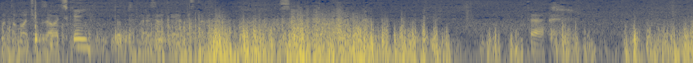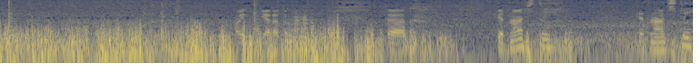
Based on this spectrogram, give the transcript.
Потолочок заводський, тут резинка якось так. Так. Ой, я да тут. Ага. Так. 15. 15.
